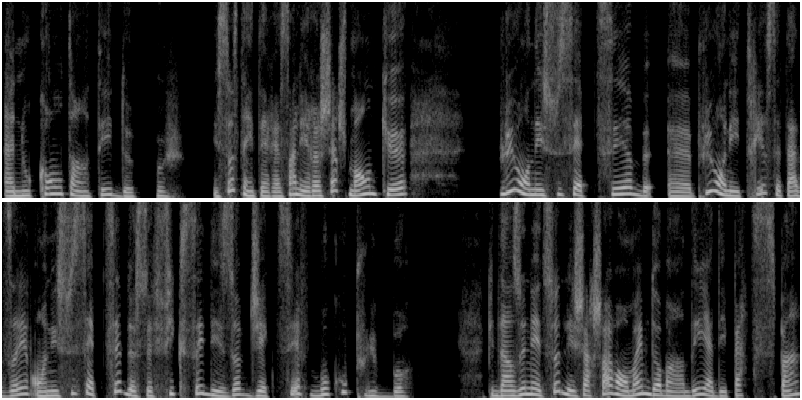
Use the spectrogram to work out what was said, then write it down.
à nous contenter de peu. Et ça, c'est intéressant. Les recherches montrent que plus on est susceptible, euh, plus on est triste, c'est-à-dire on est susceptible de se fixer des objectifs beaucoup plus bas. Puis dans une étude, les chercheurs ont même demandé à des participants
